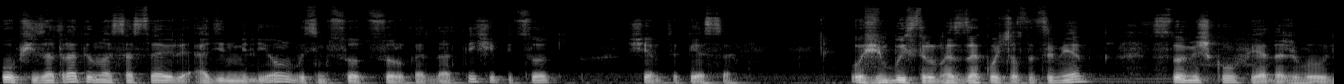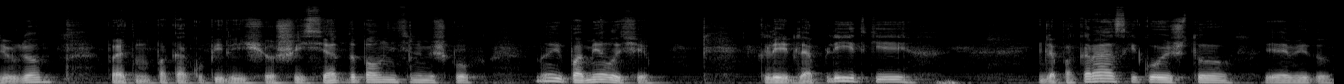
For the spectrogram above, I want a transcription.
общие затраты у нас составили 1 миллион 841 тысяча 500 с чем-то песо. Очень быстро у нас закончился цемент. 100 мешков. Я даже был удивлен. Поэтому пока купили еще 60 дополнительных мешков. Ну и по мелочи. Клей для плитки, для покраски кое-что, я имею в виду,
